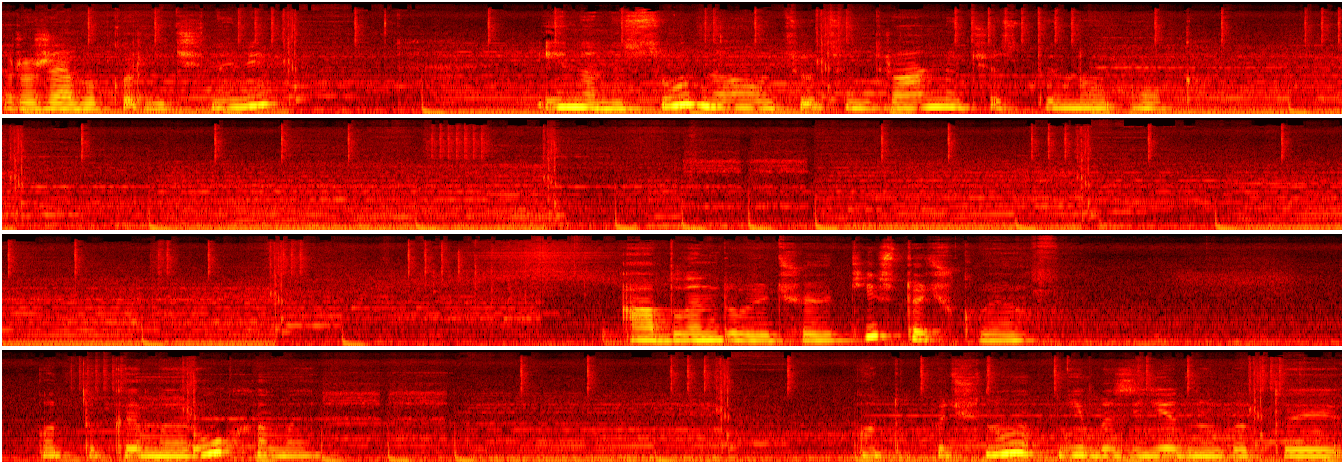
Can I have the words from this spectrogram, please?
рожево-коричневі і нанесу на оцю центральну частину ока. А блендуючою кісточкою, от такими рухами От почну ніби з'єднувати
